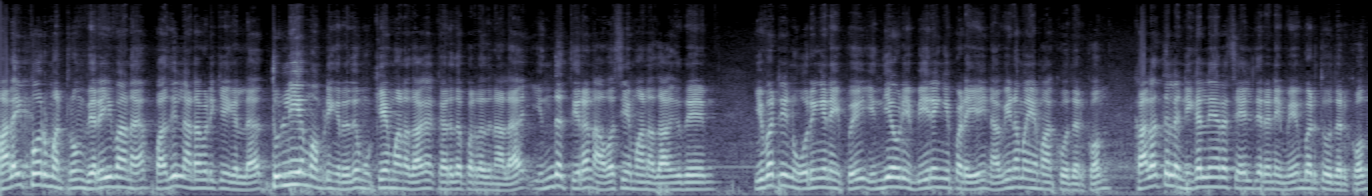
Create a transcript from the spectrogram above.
மலைப்போர் மற்றும் விரைவான பதில் நடவடிக்கைகளில் துல்லியம் அப்படிங்கிறது முக்கியமானதாக கருதப்படுறதுனால இந்த திறன் அவசியமானதாகுது. இவற்றின் ஒருங்கிணைப்பு இந்தியாவுடைய பீரங்கி படையை நவீனமயமாக்குவதற்கும் களத்தில் நிகழ்நேர செயல்திறனை மேம்படுத்துவதற்கும்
